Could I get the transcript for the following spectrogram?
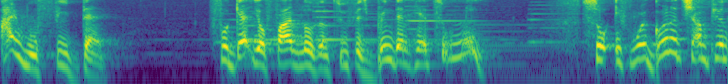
I will feed them. Forget your five loaves and two fish. Bring them here to me. So if we're going to champion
